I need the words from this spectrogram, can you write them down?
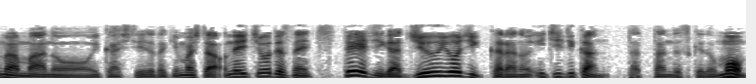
まあまあ、あの、行かせていただきました。で、一応ですね、ステージが14時からの1時間だったんですけども、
